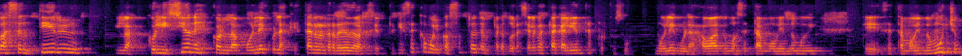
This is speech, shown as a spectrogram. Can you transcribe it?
va a sentir las colisiones con las moléculas que están alrededor, ¿cierto? Que ese es como el concepto de temperatura. Si algo está caliente es porque sus moléculas o átomos se están moviendo, muy, eh, se están moviendo mucho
